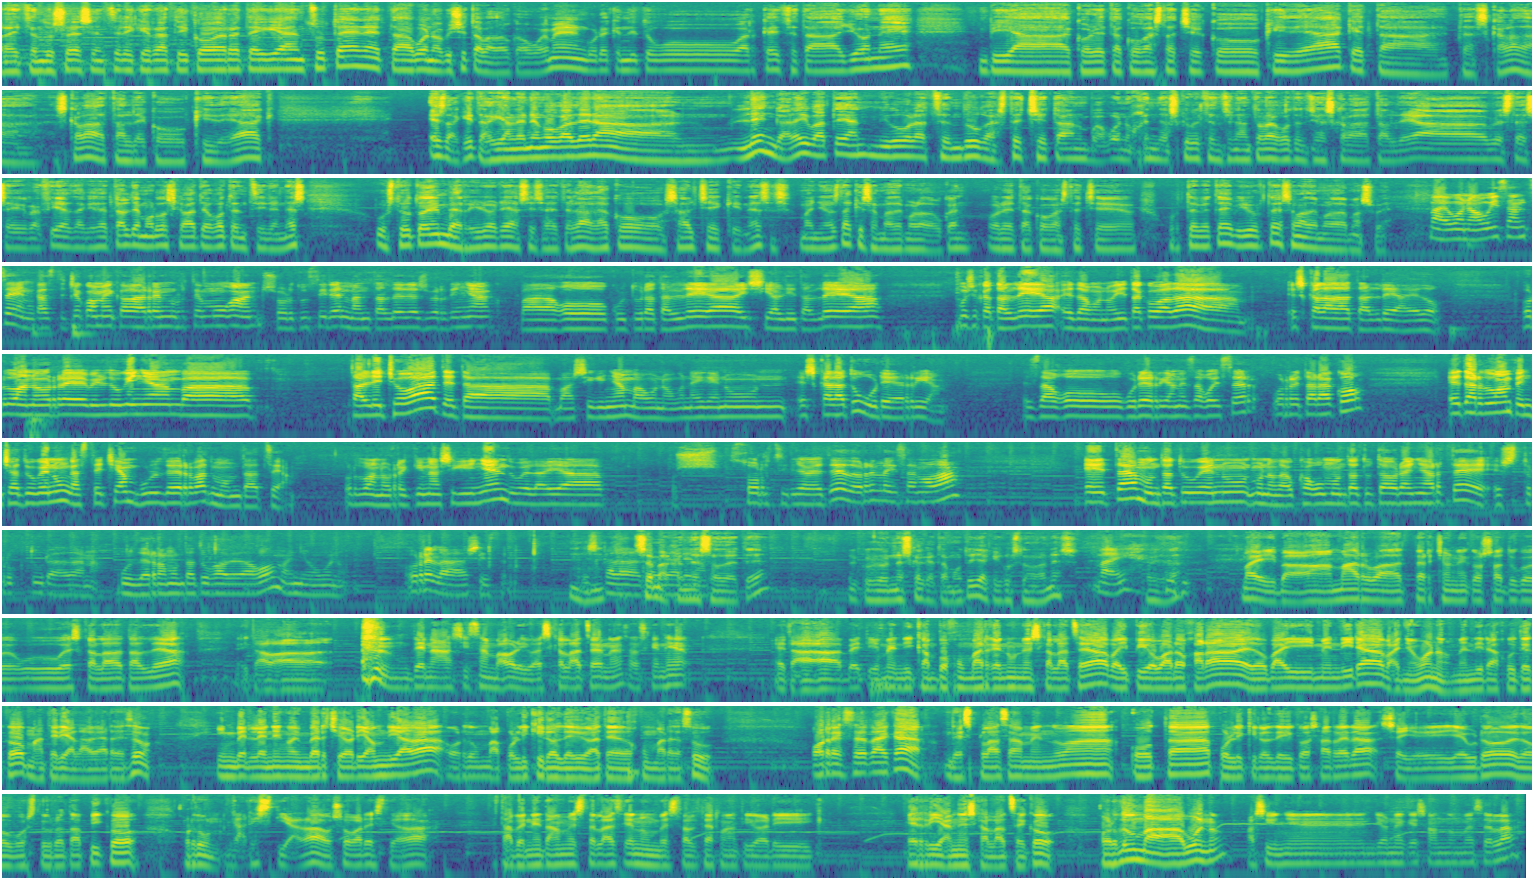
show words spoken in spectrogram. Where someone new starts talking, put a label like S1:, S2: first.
S1: Arraitzen duzu zentzelik irratiko erretegia entzuten eta bueno, bisita badaukagu hemen, gurekin ditugu Arkaitz eta Jone, biak oretako gaztatxeko kideak eta, eta eskalada, eskalada taldeko kideak. Ez dakit, agian lehenengo galdera, lehen garai batean, nigo golatzen du gaztetxetan, ba, bueno, jende asko biltzen zen antola egoten ziren eskala taldea, beste serigrafia, ez dakit, talde mordoska bat egoten ziren, ez? Uste dut horien berriro ere hasi zaetela, dako saltxekin, ez? Baina ez dakit zema demora daukan, horretako gaztetxe urte bete, bi urte, zema demora da mazue.
S2: Bai, bueno, hau izan zen, gaztetxeko amekagarren urte mugan, sortu ziren lan talde desberdinak, ba, dago kultura taldea, isialdi taldea, musika taldea, eta, bueno, horietako bada, eskalada taldea edo. Orduan horre bildu ginen ba, taldetxo bat eta ba, ginen ba, bueno, nahi genuen eskalatu gure herrian. Ez dago gure herrian ez dago ezer horretarako eta orduan pentsatu genuen gaztetxean bulder bat montatzea. Orduan horrekin hasi ginen duela ja pos, bete edo horrela izango da. Eta montatu genuen, bueno, daukagu montatuta orain arte estruktura dana. Bulderra montatu gabe dago, baina bueno, horrela hasi zen.
S1: Eskalada Zema jende zaudet, eh? Ikusten neskak eta mutilak ikusten duan ez?
S2: Bai.
S3: bai, ba, amar bat pertsoneko osatuko dugu eskalada taldea, eta ba, dena hasi zen ba hori, ba, eskalatzen, ez, azkenean. Eta beti hemendik kanpo jun bar genuen eskalatzea, bai pio baro jara, edo bai mendira, baina, bueno, mendira juteko materiala behar dezu. Inber lehenengo inbertsio hori handia da, orduan ba, polikiroldegi bat edo jun bar dezu. Horrek zer desplazamendua, ota, polikiroldegiko sarrera, 6 euro edo boste euro tapiko, orduan, garestia da, oso garestia da. Eta benetan bestela ez genuen beste alternatibarik herrian eskalatzeko. Orduan, ba, bueno, hasi ginen jonek esan duen bezala,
